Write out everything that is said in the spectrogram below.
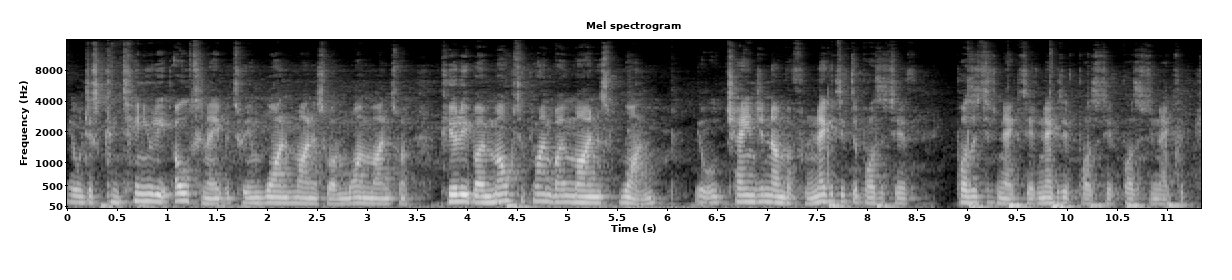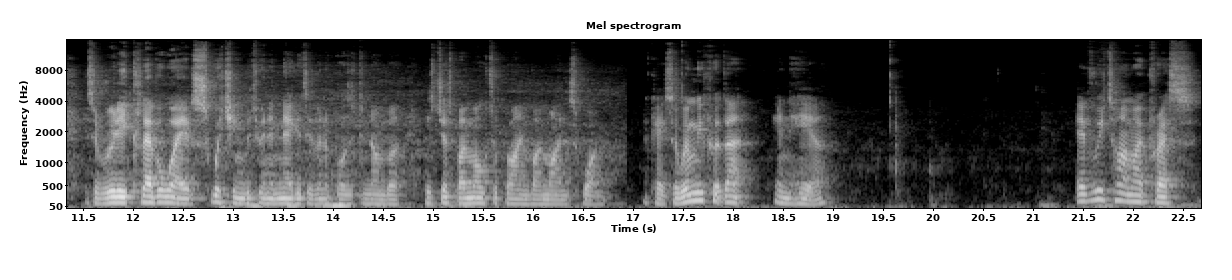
it will just continually alternate between 1, minus 1, 1, minus 1. Purely by multiplying by minus 1, it will change a number from negative to positive, positive, negative, negative, positive, positive, negative. It's a really clever way of switching between a negative and a positive number. It's just by multiplying by minus 1. Okay, so when we put that in here, every time I press,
